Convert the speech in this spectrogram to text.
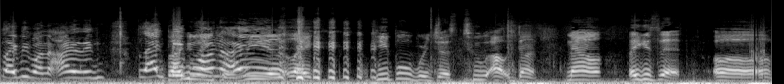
Black people on the island. Black, Black people, people on in the island. like people were just too outdone. Now, like you said, uh,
